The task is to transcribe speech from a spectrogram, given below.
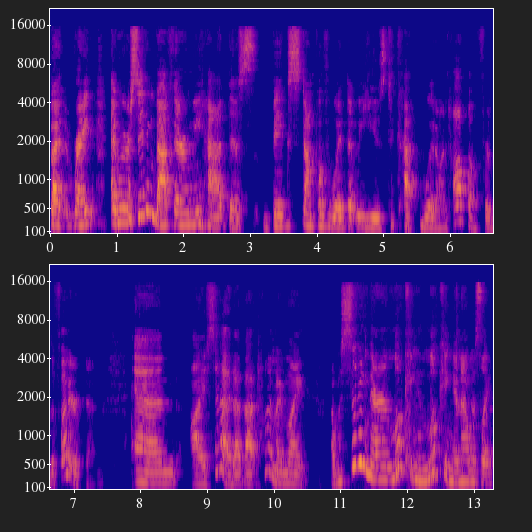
but right. And we were sitting back there and we had this big stump of wood that we used to cut wood on top of for the fire pit. And I said at that time, I'm like, I was sitting there and looking and looking, and I was like,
